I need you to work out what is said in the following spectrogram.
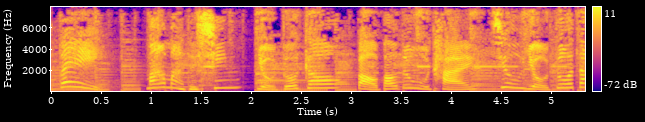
宝贝，妈妈的心有多高，宝宝的舞台就有多大。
